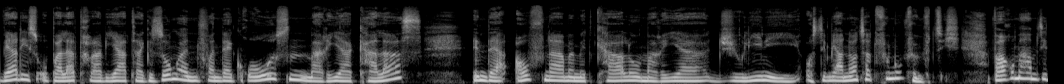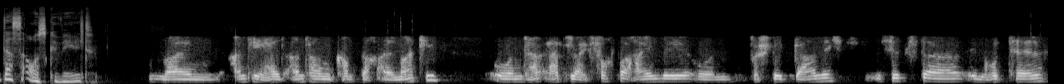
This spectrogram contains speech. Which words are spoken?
Verdis Oper La Traviata, gesungen von der großen Maria Callas in der Aufnahme mit Carlo Maria Giulini aus dem Jahr 1955. Warum haben Sie das ausgewählt? Mein Antiheld Anton kommt nach Almaty und hat vielleicht furchtbar Heimweh und versteht gar nichts, sitzt da im Hotel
